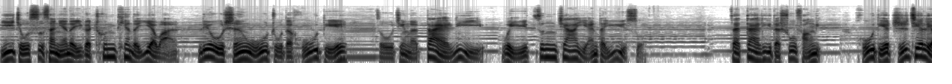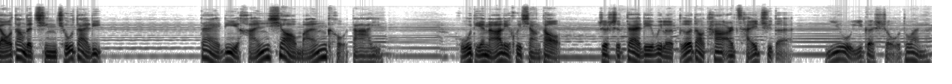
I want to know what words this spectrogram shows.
一九四三年的一个春天的夜晚，六神无主的蝴蝶走进了戴笠位于曾家岩的寓所，在戴笠的书房里。蝴蝶直截了当的请求戴笠，戴笠含笑满口答应。蝴蝶哪里会想到，这是戴笠为了得到他而采取的又一个手段呢？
